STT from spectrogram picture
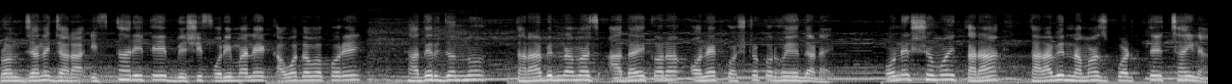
রমজানে যারা ইফতারিতে বেশি পরিমাণে খাওয়া দাওয়া করে, তাদের জন্য তারাবির নামাজ আদায় করা অনেক কষ্টকর হয়ে দাঁড়ায়। অনেক সময় তারা তারাবির নামাজ পড়তে চায় না।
